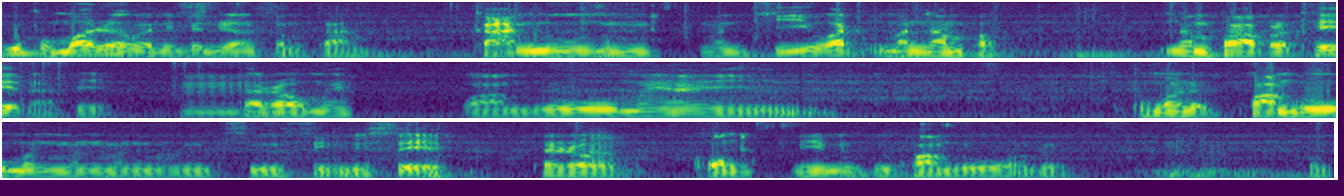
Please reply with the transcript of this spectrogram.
คือผมว่าเรื่องแบบนี้เป็นเรื่องสำคัญ การเมืองมันมันชี้วัดมันนำพานำพาประเทศอะพี่อืมถ้าเราไม่ความรู้ไม่ให้ ผมว่าความรู้มันมันมันมันคือสิ่งพิเศษ ถ้าเราของนี้มันคือความรู้อะพี่อืม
